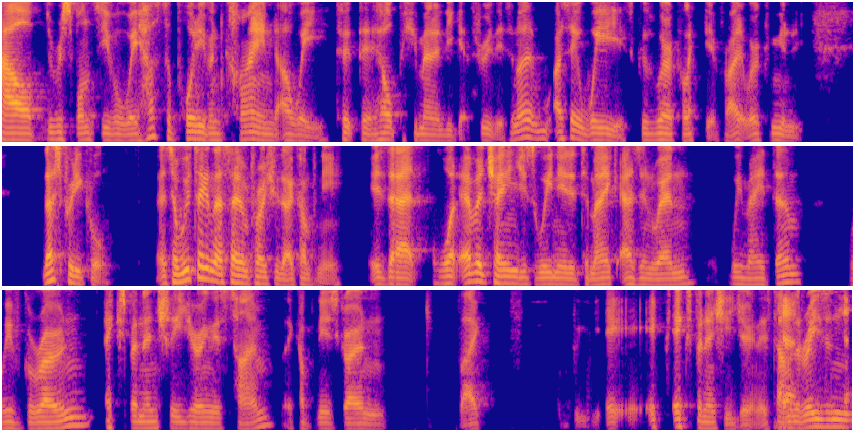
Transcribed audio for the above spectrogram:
how responsive are we, how supportive and kind are we to, to help humanity get through this? And I, I say we because we're a collective, right? We're a community. That's pretty cool. And so we've taken that same approach with our company is that whatever changes we needed to make as and when we made them, we've grown exponentially during this time. The company's grown like exponentially during this time. Yeah. The reason yeah.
